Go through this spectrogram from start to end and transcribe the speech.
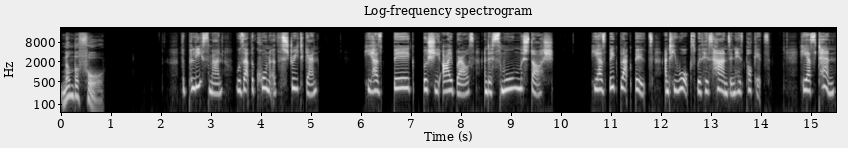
Number 4. The policeman was at the corner of the street again. He has big, bushy eyebrows and a small moustache. He has big black boots and he walks with his hands in his pockets. He has ten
